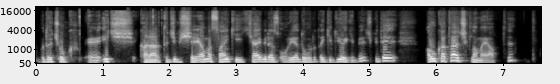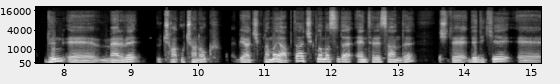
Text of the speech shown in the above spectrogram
Bu da çok e, iç karartıcı bir şey ama sanki hikaye biraz oraya doğru da gidiyor gibi. Bir de avukata açıklama yaptı. Dün e, Merve Uça- Uçanok bir açıklama yaptı. Açıklaması da enteresandı. İşte dedi ki e,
